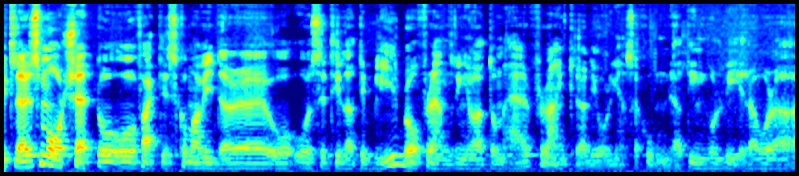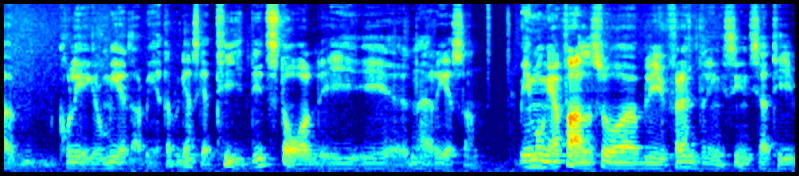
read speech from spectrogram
Ytterligare ett smart sätt att, faktiskt komma vidare och, och, se till att det blir bra förändringar och att de är förankrade i organisationen är att involvera våra kollegor och medarbetare på ganska tidigt stad i, i den här resan. I många fall så blir förändringsinitiativ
